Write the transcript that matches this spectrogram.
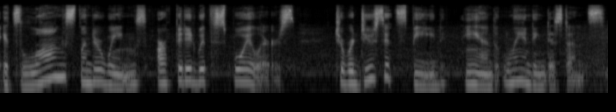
Its long, slender wings are fitted with spoilers to reduce its speed and landing distance.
